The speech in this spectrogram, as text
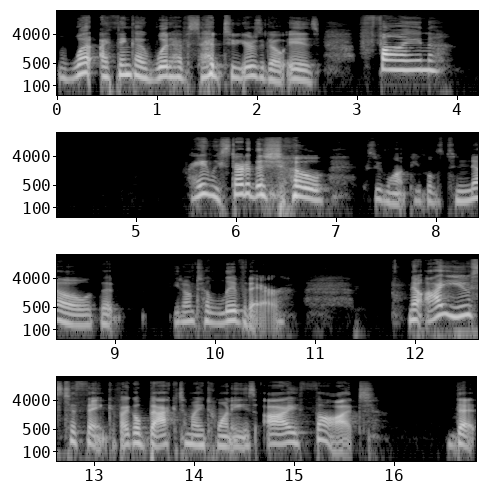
what I think I would have said 2 years ago is, "Fine." Right? We started this show because we want people to know that you don't have to live there. Now, I used to think, if I go back to my 20s, I thought that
